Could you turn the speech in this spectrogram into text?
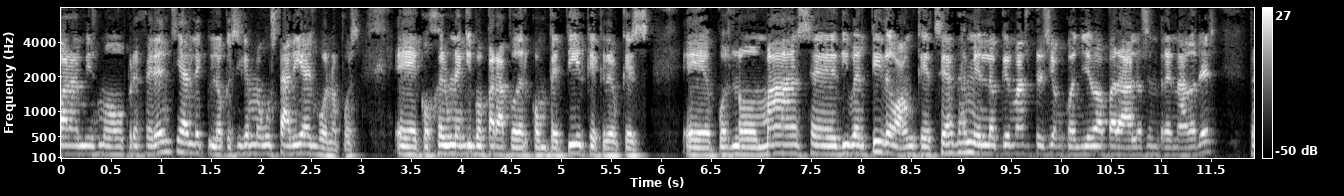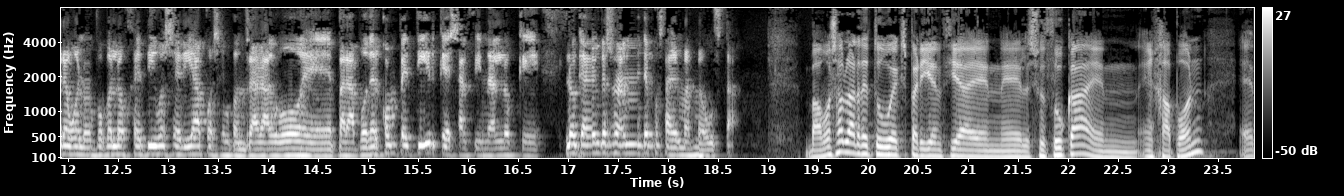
ahora mismo preferencias. Lo que sí que me gustaría es, bueno, pues eh, coger un equipo para poder competir, que creo que es eh, pues lo más eh, divertido, aunque sea también lo que más presión conlleva para los entrenadores. Pero bueno, un poco el objetivo sería pues encontrar algo eh, para poder competir, que es al final lo que, lo que a mí personalmente pues también más me gusta. Vamos a hablar de tu experiencia en el Suzuka, en, en Japón. Eh,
